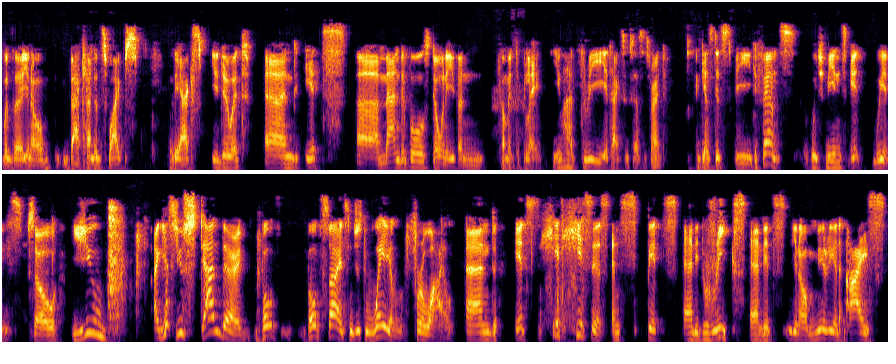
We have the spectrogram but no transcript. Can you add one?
with the you know backhanded swipes with the axe. You do it, and its uh, mandibles don't even come into play. You had three attack successes, right? Against its defense, which means it wins. So you, I guess you stand there, both both sides, and just wail for a while, and it's it hisses and spits and it reeks and its you know myriad eyes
